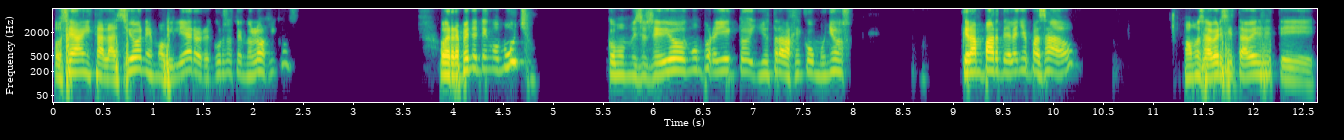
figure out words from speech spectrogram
O sea, instalaciones, mobiliario, recursos tecnológicos. O de repente tengo mucho como me sucedió en un proyecto, yo trabajé con Muñoz gran parte del año pasado. Vamos a ver si esta vez este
